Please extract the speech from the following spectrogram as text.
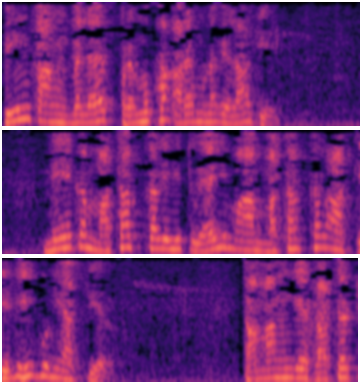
පින්කම් වල ප්‍රමුඛ අරමුණ වෙලා තියෙන්නේ. මේක මතක් කළ යුතු ඇයි මා මතක් කළා කෙලිහි ගුණයක් කියලා. තමන්ගේ රටට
